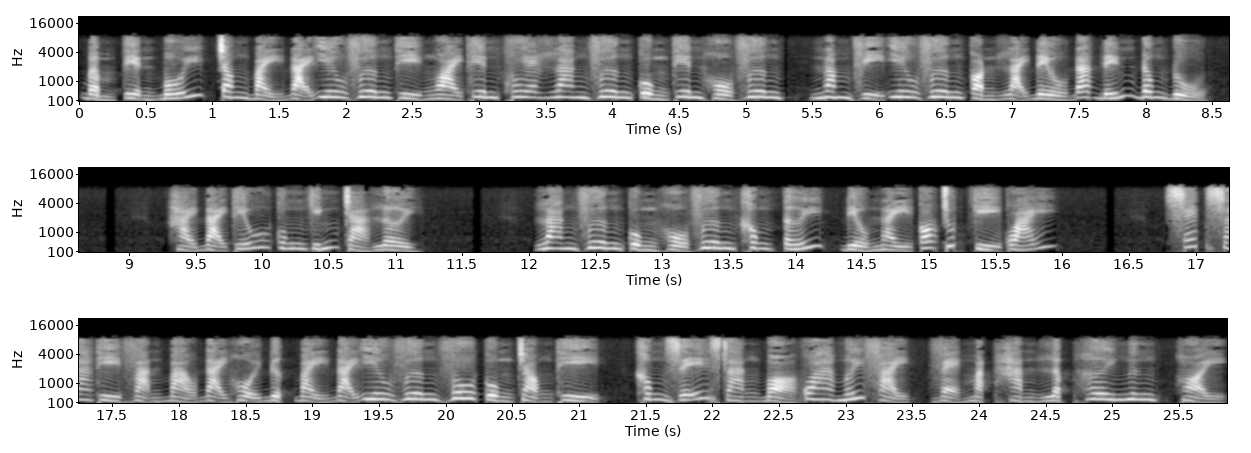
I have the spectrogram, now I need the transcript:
Bẩm tiền bối trong bảy đại yêu vương thì ngoài thiên khuê lang vương cùng thiên hồ vương, năm vị yêu vương còn lại đều đã đến đông đủ. Hải đại thiếu cung kính trả lời. Lang vương cùng hồ vương không tới, điều này có chút kỳ quái. Xét ra thì vạn bảo đại hội được bảy đại yêu vương vô cùng trọng thì, không dễ dàng bỏ qua mới phải, vẻ mặt hàn lập hơi ngưng, hỏi.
